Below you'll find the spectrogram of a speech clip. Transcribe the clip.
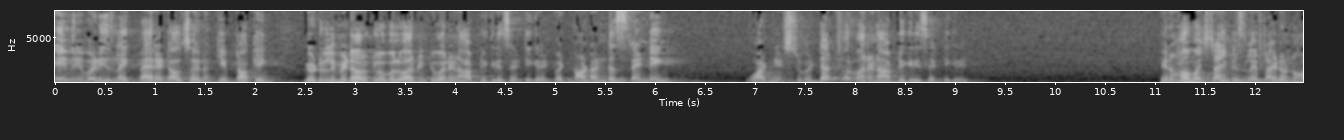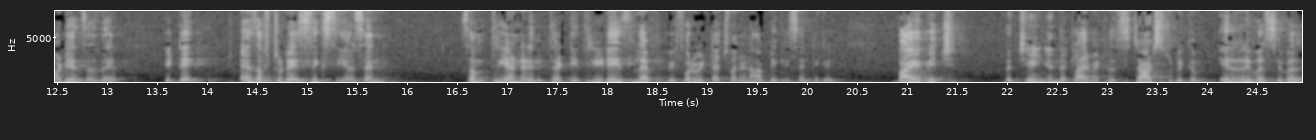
Everybody is like parrot also, you know, keep talking, we have to limit our global warming to 1.5 degrees centigrade, but not understanding what needs to be done for 1.5 degrees centigrade. You know how much time is left? I don't know. Audience is there. It takes, as of today six years and some 333 days left before we touch one and a half degree centigrade, by which the change in the climate will starts to become irreversible.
